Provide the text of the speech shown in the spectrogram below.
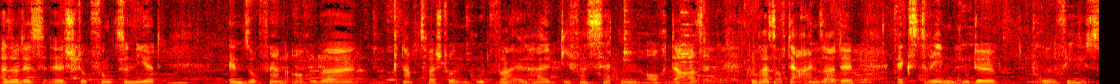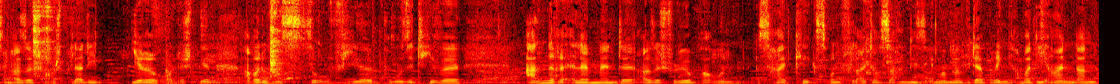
Also das äh, Stück funktioniert insofern auch über knapp zwei Stunden gut, weil halt die Facetten auch da sind. Du hast auf der einen Seite extrem gute Profis, also Schauspieler, die ihre Rolle spielen, aber du hast so viel positive andere Elemente, also Studio Braun, Sidekicks und vielleicht auch Sachen, die sie immer mal wieder bringen, aber die einen dann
